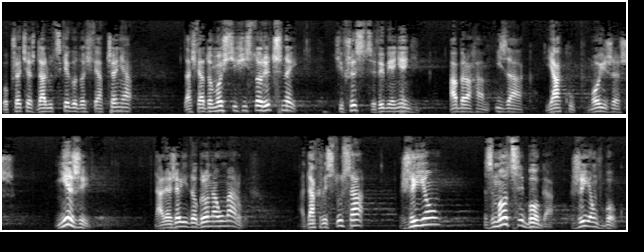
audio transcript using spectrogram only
bo przecież dla ludzkiego doświadczenia, dla świadomości historycznej, ci wszyscy wymienieni Abraham, Izaak, Jakub, Mojżesz nie żyli, należeli do grona umarłych, a dla Chrystusa żyją z mocy Boga, żyją w Bogu.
